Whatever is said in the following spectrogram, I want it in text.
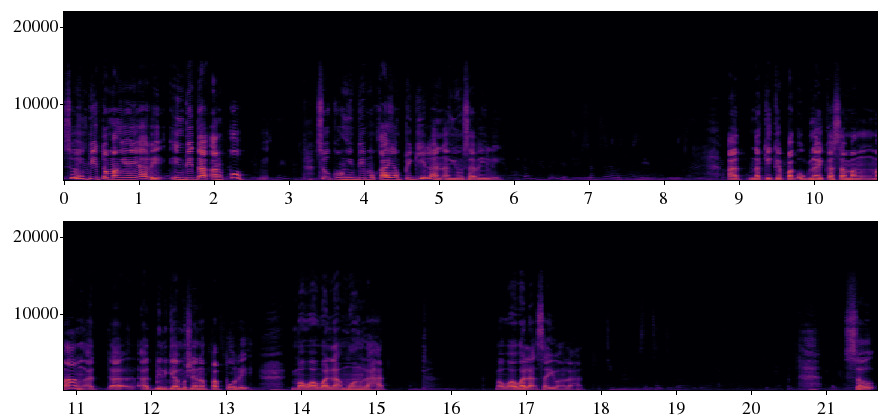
So hindi ito mangyayari, hindi da angkop. So kung hindi mo kayang pigilan ang iyong sarili at nakikipag-ugnay ka sa mangmang at uh, at binigyan mo siya ng papuri, mawawala mo ang lahat. Mawawala sa iyo ang lahat. So,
